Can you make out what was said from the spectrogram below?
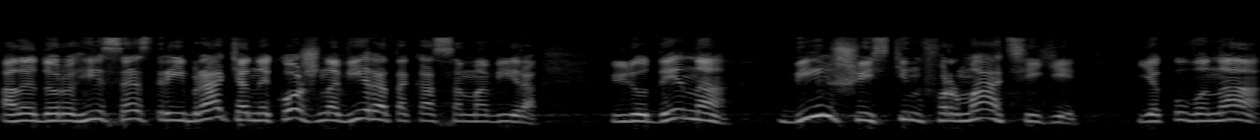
Але, дорогі сестри і браття, не кожна віра така сама віра. Людина, більшість інформації, яку вона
